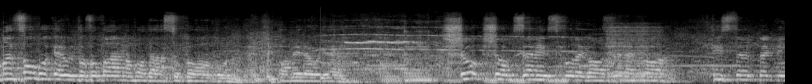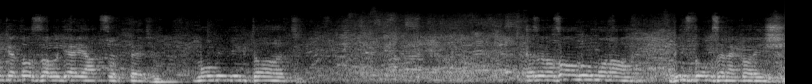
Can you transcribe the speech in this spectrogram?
Ha már szóba került az a Bálna Vadászok album, amire ugye sok-sok zenész kollega a zenekar tisztelt meg minket azzal, hogy eljátszott egy Moby Dick dalt. Ezen az albumon a Wisdom zenekar is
